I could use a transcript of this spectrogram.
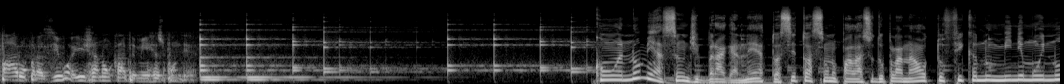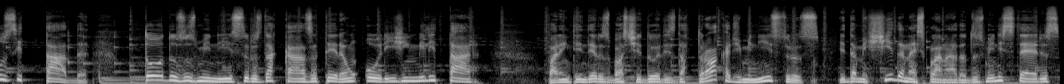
para o Brasil, aí já não cabe a mim responder. Com a nomeação de Braga Neto, a situação no Palácio do Planalto fica no mínimo inusitada. Todos os ministros da casa terão origem militar. Para entender os bastidores da troca de ministros e da mexida na esplanada dos ministérios,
